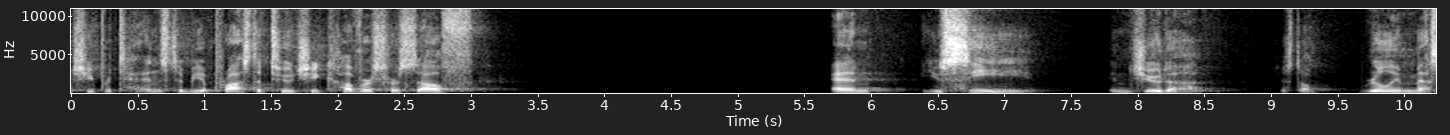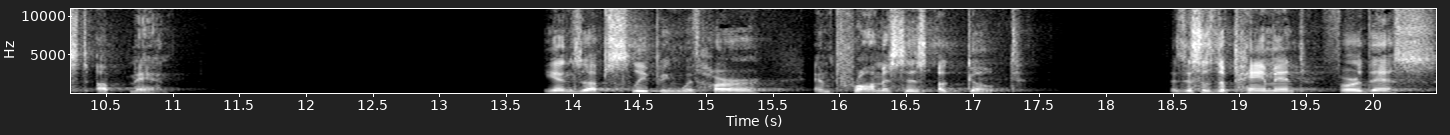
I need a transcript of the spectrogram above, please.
she pretends to be a prostitute. She covers herself. And you see in Judah just a really messed up man. He ends up sleeping with her and promises a goat. Says, This is the payment for this.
